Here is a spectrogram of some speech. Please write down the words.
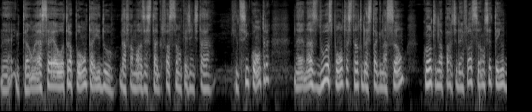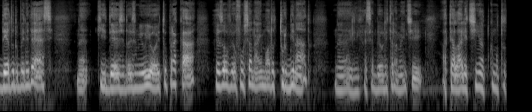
Né? Então, essa é a outra ponta aí do, da famosa estagflação que a gente, tá, que a gente se encontra. Né? Nas duas pontas, tanto da estagnação quanto na parte da inflação, você tem o dedo do BNDES, né, que desde 2008 para cá resolveu funcionar em modo turbinado. Né? Ele recebeu literalmente, até lá ele tinha, como tu,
